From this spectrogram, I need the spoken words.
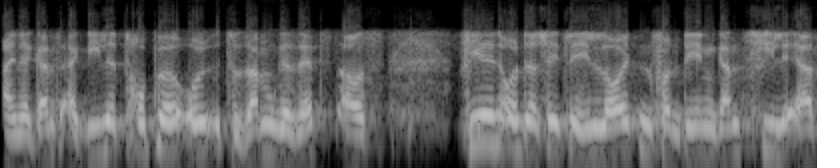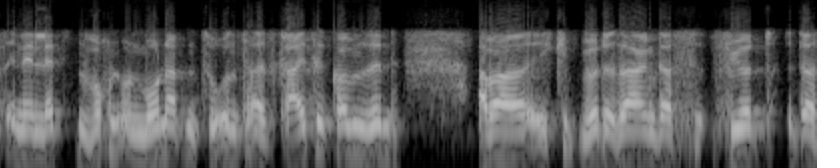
eine ganz agile Truppe zusammengesetzt aus vielen unterschiedlichen Leuten, von denen ganz viele erst in den letzten Wochen und Monaten zu uns als Kreis gekommen sind. Aber ich würde sagen, das führt, das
